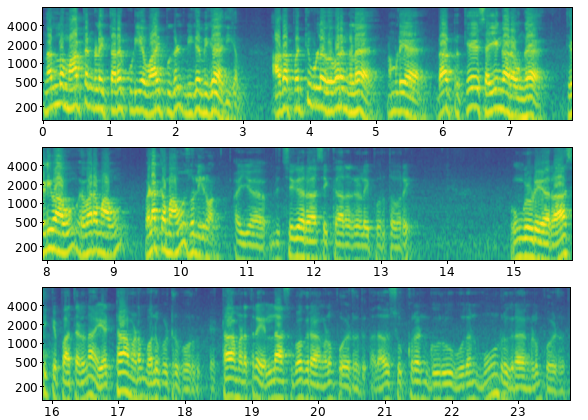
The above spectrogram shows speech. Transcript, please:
நல்ல மாற்றங்களை தரக்கூடிய வாய்ப்புகள் மிக மிக அதிகம். அதை பற்றி உள்ள விவரங்களை நம்முடைய டாக்டர் கே ஐயங்கார் அவங்க தெளிவாகவும் விவரமாகவும் விளக்கமாகவும் சொல்லிடுவாங்க. ஐயா விச்சிக ராசிக்காரர்களை பொறுத்தவரை உங்களுடைய ராசிக்கு பார்த்தோம்னா எட்டாம் இடம் வலுப்பட்டு போகிறது எட்டாம் இடத்துல எல்லா சுப கிரகங்களும் போயிடுறது. அதாவது சுக்ரன் குரு புதன் மூன்று கிரகங்களும் போயிடுறது.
